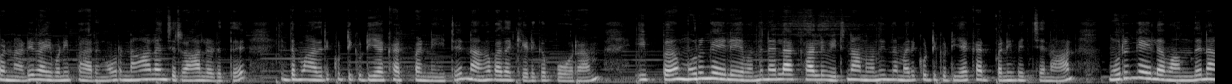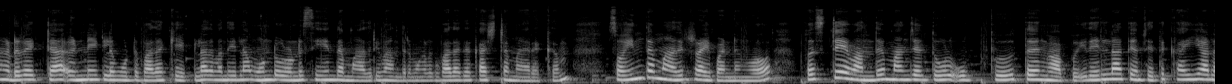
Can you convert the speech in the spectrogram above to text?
பண்ணாடி ட்ரை பண்ணி பாருங்கள் ஒரு நாலஞ்சு இறால் எடுத்து இந்த மாதிரி குட்டி குட்டியாக கட் பண்ணிவிட்டு நாங்கள் வதக்கி எடுக்க போகிறோம் இப்போ முருங்கை இலையை வந்து நல்லா கழுவிட்டு நான் வந்து இந்த மாதிரி குட்டி குட்டியாக கட் பண்ணி வச்சேன் நான். முருங்கையில் வந்து நாங்கள் டிரெக்டாக எண்ணெய்க்குள்ள போட்டு வதக்கக்குள்ள அது வந்து எல்லாம் ஒன்று ஒன்று சேர்ந்த மாதிரி வந்துடும் உங்களுக்கு வதக்க கஷ்டமாக இருக்கும். ஸோ இந்த மாதிரி ட்ரை பண்ணுங்க. ஃபஸ்ட்டே வந்து மஞ்சள் தூள் உப்பு தேங்காய்ப்பு இது எல்லாத்தையும் சேர்த்து கையால்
